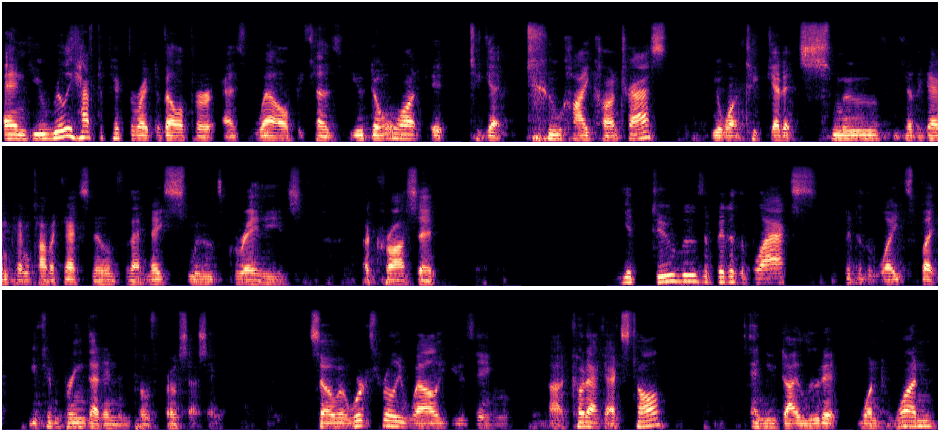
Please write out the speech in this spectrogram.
And you really have to pick the right developer as well because you don't want it to get too high contrast. You want to get it smooth because, again, Panatomic X known for that nice smooth grays across it. You do lose a bit of the blacks, a bit of the whites, but you can bring that in in post processing. So it works really well using uh, Kodak X-Tol, and you dilute it one to one.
